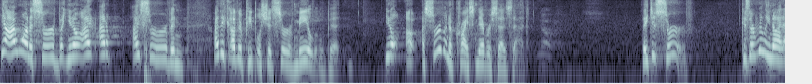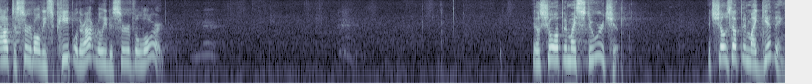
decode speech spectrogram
Yeah, I want to serve, but you know, I, I, I serve and I think other people should serve me a little bit. You know, a, a servant of Christ never says that. No. They just serve. Because they're really not out to serve all these people, they're out really to serve the Lord. It'll show up in my stewardship. It shows up in my giving.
